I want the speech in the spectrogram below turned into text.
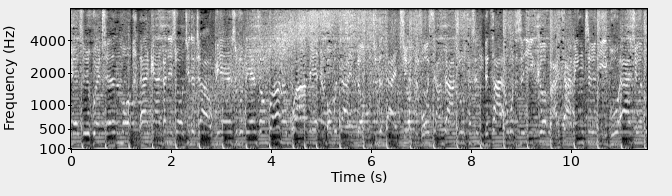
却只会沉默。来看看你手机的照片，是否变从光的画面？我不太懂，真的太久。我想大叔才是你的菜，而我只是一颗白菜。明知你不爱，却不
